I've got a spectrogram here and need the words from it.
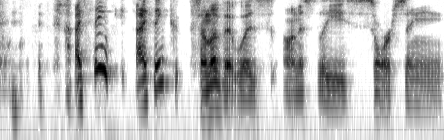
I think I think some of it was honestly sourcing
